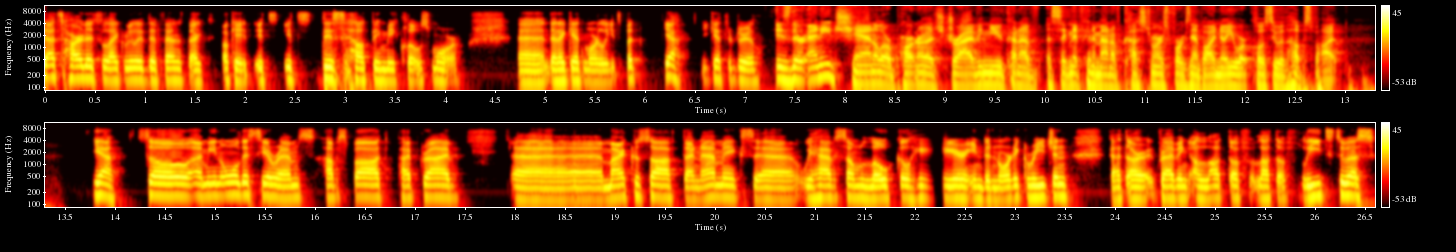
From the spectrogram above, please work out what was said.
that's harder to like really defend like okay it's it's this helping me close more and that i get more leads but yeah you get the drill is there any channel or partner that's driving you kind of a significant amount of customers for example i know you work closely with hubspot yeah so i mean all the crms hubspot pipedrive uh, Microsoft Dynamics. Uh, we have some local here in the Nordic region that are driving a lot of lot of leads to us.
